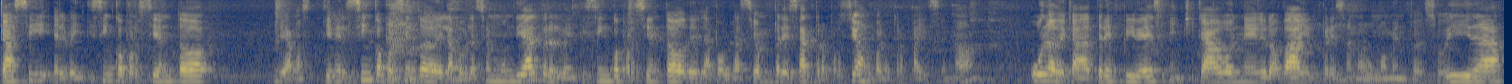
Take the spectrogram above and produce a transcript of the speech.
casi el 25% digamos, tiene el 5% de la población mundial, pero el 25% de la población presa en proporción con otros países, ¿no? Uno de cada tres pibes en Chicago negro va a ir preso en algún momento de su vida,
